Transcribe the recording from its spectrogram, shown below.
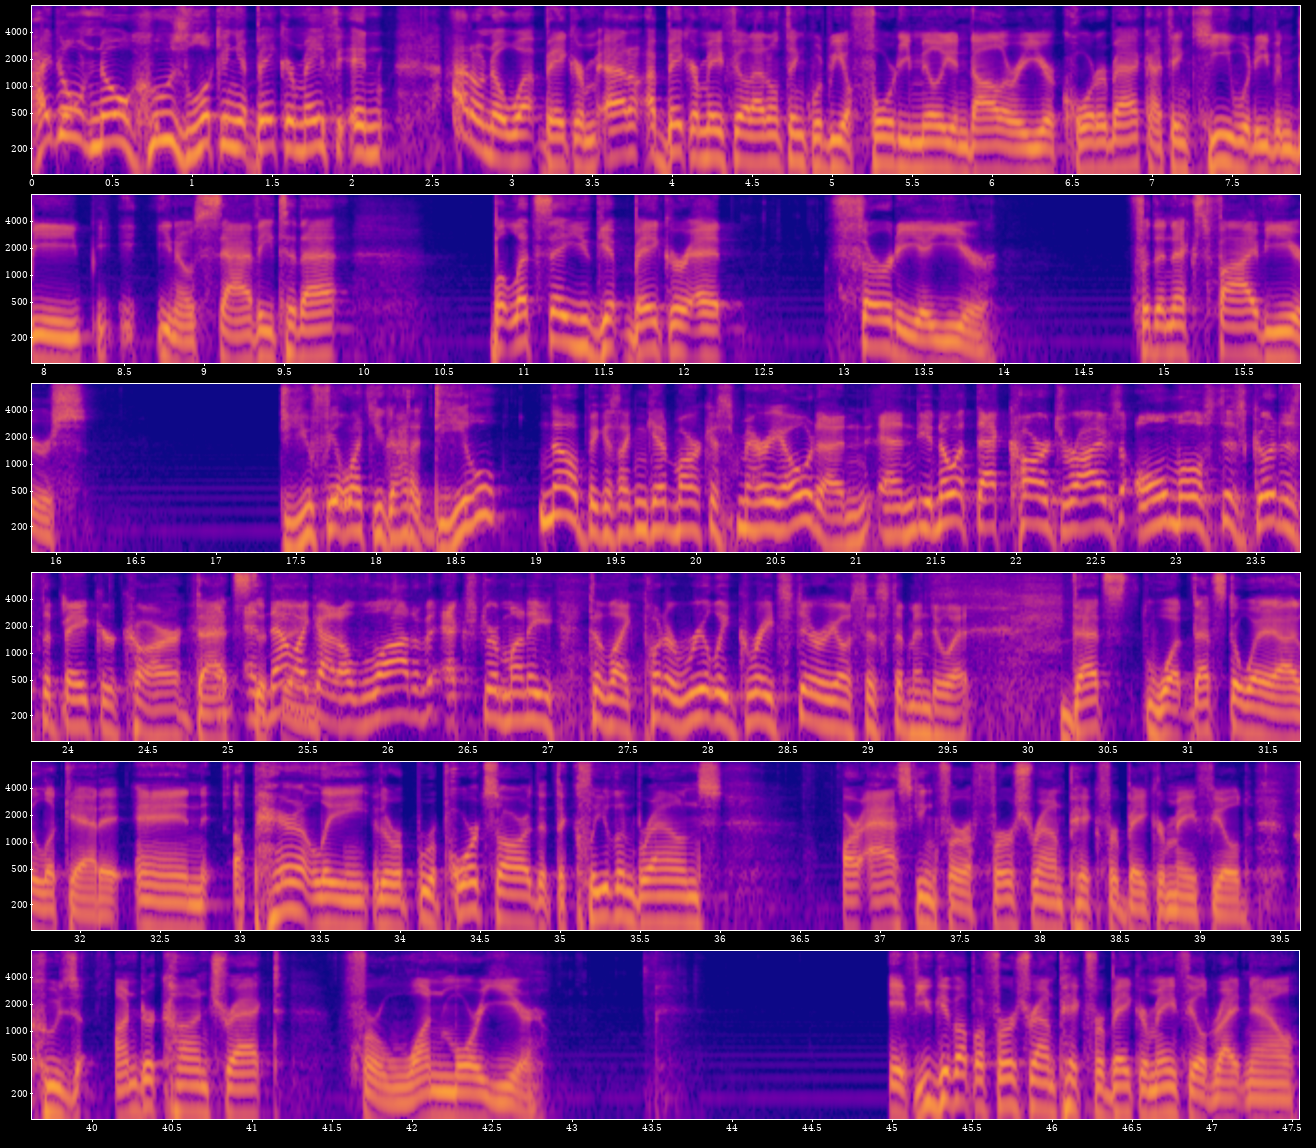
I don't know who's looking at Baker Mayfield, and I don't know what Baker uh, Baker Mayfield. I don't think would be a forty million dollar a year quarterback. I think he would even be, you know, savvy to that. But let's say you get Baker at thirty a year for the next five years. Do you feel like you got a deal? No, because I can get Marcus Mariota, and and you know what? That car drives almost as good as the Baker car. That's and, and now thing. I got a lot of extra money to like put a really great stereo system into it. That's what that's the way I look at it. And apparently, the reports are that the Cleveland Browns are asking for a first round pick for Baker Mayfield, who's under contract for one more year. If you give up a first round pick for Baker Mayfield right now,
